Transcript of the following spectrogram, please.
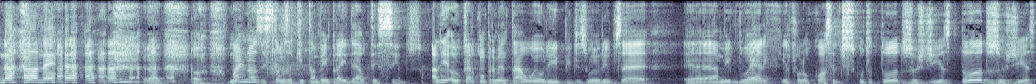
Não, Não, né? Mas nós estamos aqui também para Ideal Tecidos. Ali, eu quero cumprimentar o Eurípides. O Eurípides é, é amigo do Eric. Ele falou: Costa, ele te escuta todos os dias, todos os dias,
